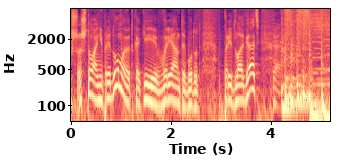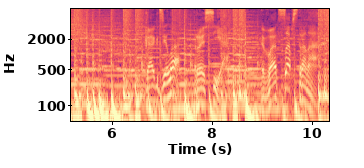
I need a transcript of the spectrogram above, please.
что они придумают, какие варианты будут предлагать. Как дела, Россия? Ватсап-страна! страна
